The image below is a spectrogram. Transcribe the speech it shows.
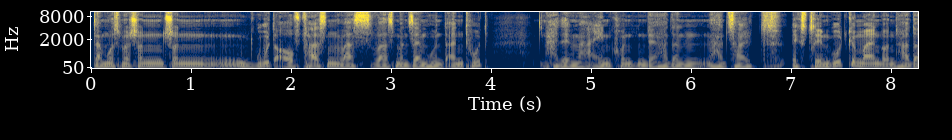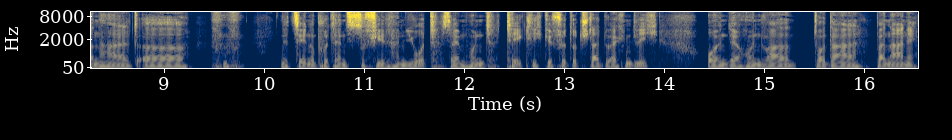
da muss man schon, schon gut aufpassen, was, was man seinem Hund antut. Hatte immer einen Kunden, der hat dann, hat's halt extrem gut gemeint und hat dann halt, äh, eine Zehnerpotenz zu viel an Jod seinem Hund täglich gefüttert statt wöchentlich und der Hund war total Banane.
